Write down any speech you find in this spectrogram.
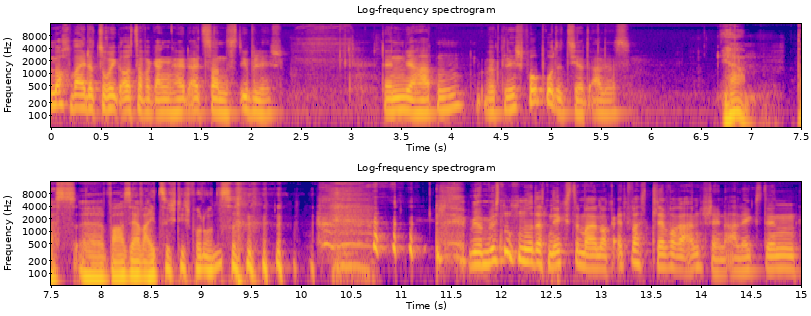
noch weiter zurück aus der Vergangenheit als sonst üblich. Denn wir hatten wirklich vorproduziert alles. Ja, das äh, war sehr weitsichtig von uns. Wir müssen nur das nächste Mal noch etwas cleverer anstellen, Alex, denn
